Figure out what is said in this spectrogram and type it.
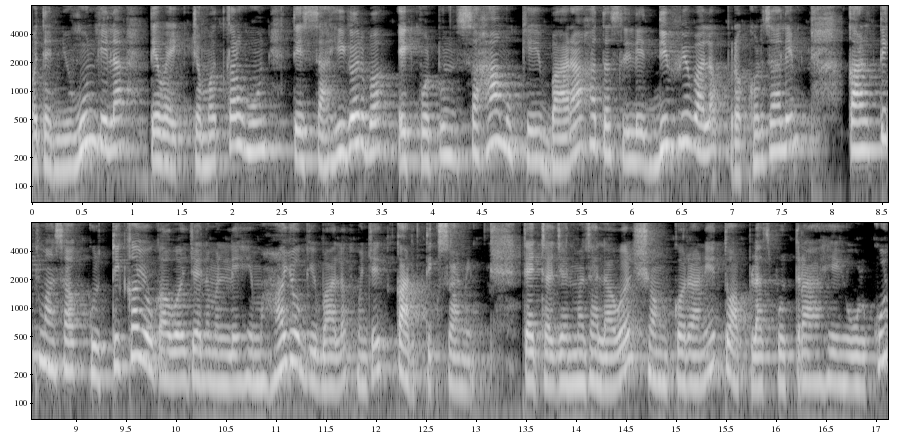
व त्या निघून गेला तेव्हा एक चमत्कार होऊन ते साही गर्भ एकवटून सहा मुखे बारा हात असलेले दिव्य बालक प्रकट झाले. कार्तिक मासा कृतिका योगावर जन्मले हे महायोगी बालक म्हणजे कार्तिक स्वामी. त्याचा जन्म झाल्यावर शंकराने तो आपलाच पुत्र आहे हे ओळखून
